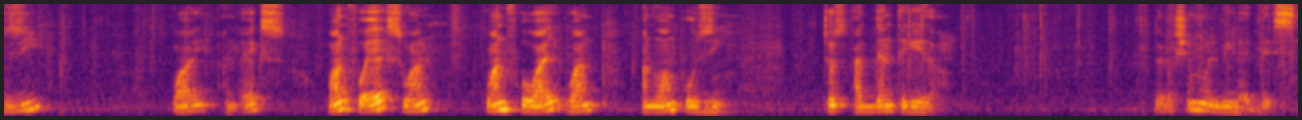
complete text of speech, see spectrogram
z y and x one for x one one for y one and one for z. Just add them together. Direction will be like this.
